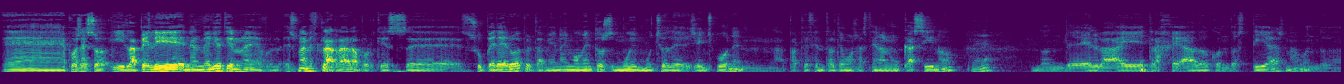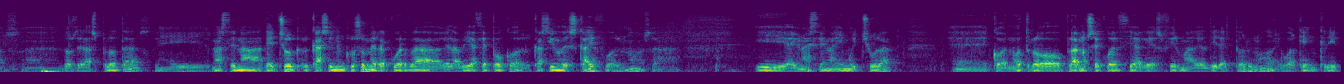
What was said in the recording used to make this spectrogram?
Eh, pues eso, y la peli en el medio tiene una- es una mezcla rara porque es eh, superhéroe, pero también hay momentos muy mucho de James Bond. En la parte central tenemos una escena en un casino donde él va ahí trajeado con dos tías, ¿no? con dos, eh, dos de las protas. Y es una escena, de hecho, el casino incluso me recuerda, que la vi hace poco, al casino de Skyfall, ¿no? O sea, y hay una escena ahí muy chula. Eh, con otro plano secuencia que es firma del director, ¿no? Igual que en Creed,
